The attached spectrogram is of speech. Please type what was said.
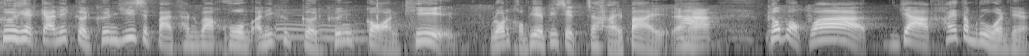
คือเหตุการณ์นี้เกิดขึ้น 28 ธันวาคม อันนี้คือเกิดขึ้นก่อนที่รถของพี่อภิสิทธิ์จะหายไปนะฮะค่ะเขาบอกว่าอยากให้ตำรวจเนี่ย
